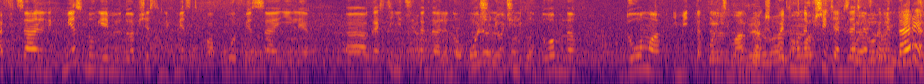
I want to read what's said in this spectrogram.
официальных мест, ну, я имею в виду общественных мест типа офиса или э, гостиницы и так далее, но очень-очень удобно дома иметь такой диван также. Поэтому напишите обязательно в комментариях,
